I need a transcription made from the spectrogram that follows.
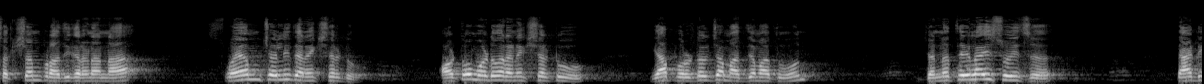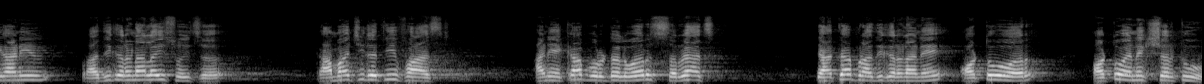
सक्षम प्राधिकरणांना स्वयंचलित अनेक्षर टू ऑटो मोडवर अनेक्षर टू या पोर्टलच्या माध्यमातून जनतेलाही सोयीचं त्या ठिकाणी प्राधिकरणालाही सोयीचं कामाची गती फास्ट आणि एका पोर्टलवर सर्वच त्या त्या प्राधिकरणाने ऑटोवर ऑटो अनेक्शर टू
